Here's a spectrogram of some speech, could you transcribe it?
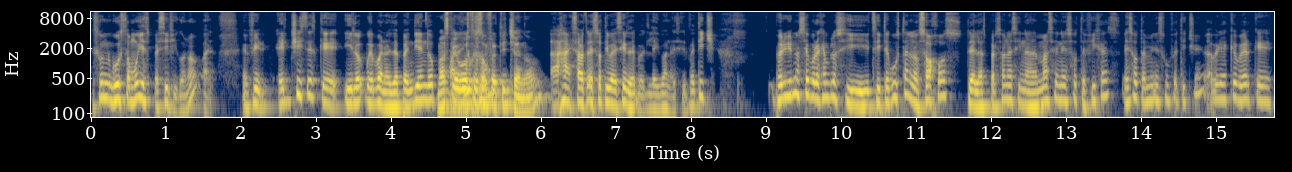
Es un gusto muy específico, ¿no? Bueno, en fin, el chiste es que. Y lo, bueno, dependiendo. Más que gusto es un uso- fetiche, ¿no? Ajá, exacto, eso te iba a decir, de- le iban a decir fetiche. Pero yo no sé, por ejemplo, si, si te gustan los ojos de las personas y nada más en eso te fijas, ¿eso también es un fetiche? Habría que ver que,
